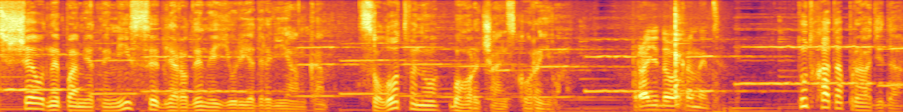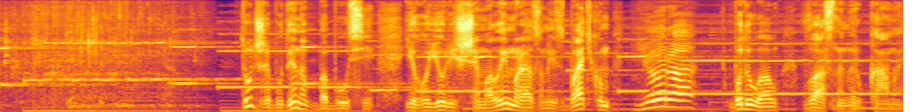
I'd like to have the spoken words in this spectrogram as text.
Ось ще одне пам'ятне місце для родини Юрія Дерев'янка Солотвино Богородчанського району. Прадідова криниця. Тут хата прадіда. Тут же будинок бабусі. Його Юрій ще малим разом із батьком Юра, будував власними руками.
